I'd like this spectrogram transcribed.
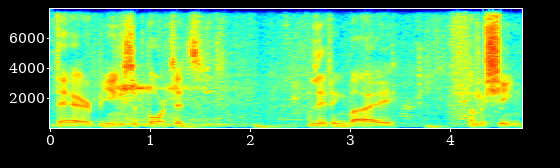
there being supported, living by a machine.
